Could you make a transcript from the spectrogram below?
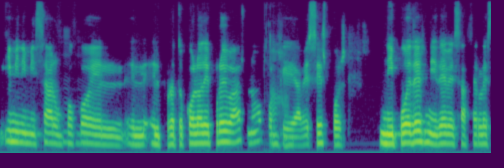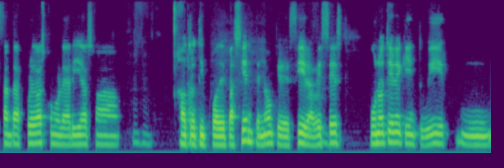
y minimizar un poco el, protocolo de pruebas, ¿no? Porque a veces pues ni puedes ni debes hacerles tantas pruebas como le harías a, otro tipo de paciente, ¿no? Quiere decir, a veces uno tiene que intuir mm,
